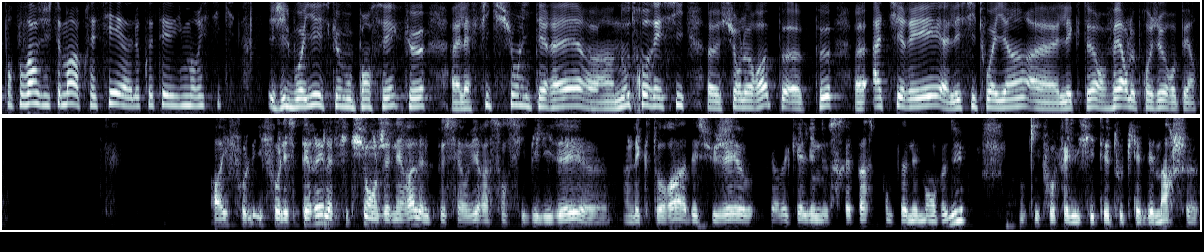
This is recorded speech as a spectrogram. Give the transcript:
pour pouvoir justement apprécier le côté humoristique. Gilles Boyer, est-ce que vous pensez que la fiction littéraire, un autre récit sur l'Europe peut attirer les citoyens, lecteurs vers le projet européen? Il faut il faut l'espérer. La fiction en général, elle peut servir à sensibiliser euh, un lectorat à des sujets vers lesquels il ne serait pas spontanément venu. Donc il faut féliciter toutes les démarches euh,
